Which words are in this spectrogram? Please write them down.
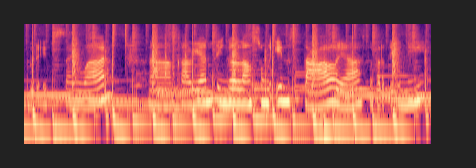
Uber Eats Taiwan. Nah kalian tinggal langsung install ya seperti ini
